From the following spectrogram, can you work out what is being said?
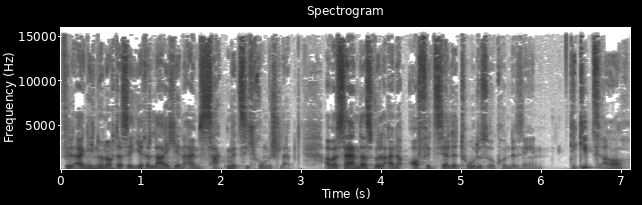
Fehlt eigentlich nur noch, dass er ihre Leiche in einem Sack mit sich rumschleppt. Aber Sanders will eine offizielle Todesurkunde sehen. Die gibt's auch,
